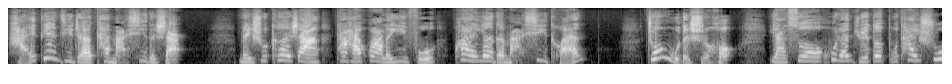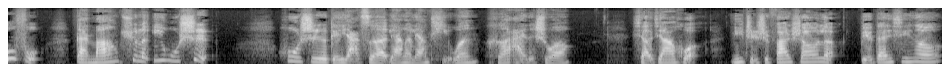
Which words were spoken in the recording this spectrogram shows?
还惦记着看马戏的事儿。美术课上，他还画了一幅快乐的马戏团。中午的时候，亚瑟忽然觉得不太舒服，赶忙去了医务室。护士给亚瑟量了量体温，和蔼地说：“小家伙，你只是发烧了，别担心哦。”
